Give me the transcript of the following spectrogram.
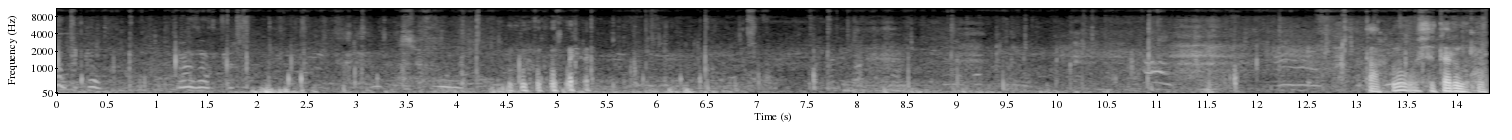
Розетки. Розетка. Так, ну ось і теренкур.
